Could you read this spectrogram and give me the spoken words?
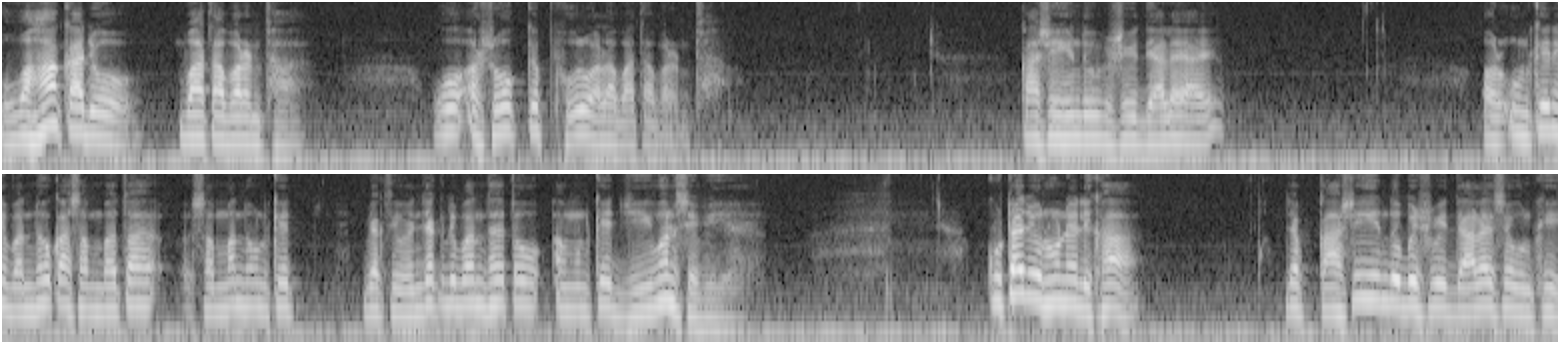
वहाँ का जो वातावरण था, वो अशोक के फूल वाला वातावरण था। काशी हिंदू विश्वविद्यालय आए, और उनके निबंधों का संभवतः संबंध उनके व्यक्तिव्यंजक निबंध है तो हम उनके जीवन से भी है। कुटज उन्होंने लिखा, जब काशी हिंदू विश्वविद्यालय से उनकी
